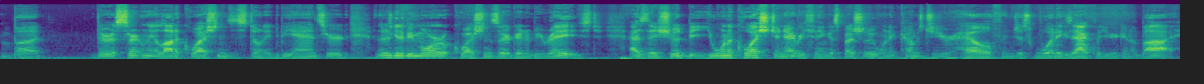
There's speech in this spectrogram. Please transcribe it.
but there are certainly a lot of questions that still need to be answered. And there's going to be more questions that are going to be raised, as they should be. You want to question everything, especially when it comes to your health and just what exactly you're going to buy.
